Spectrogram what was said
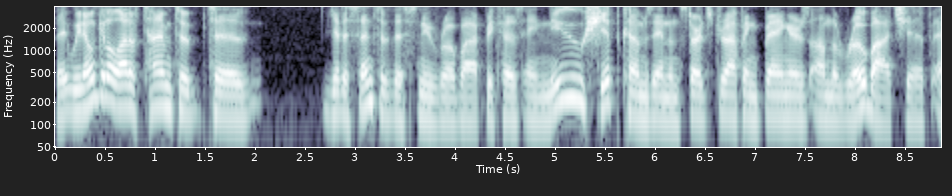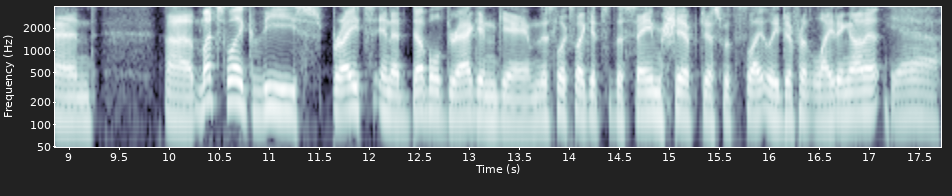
they, we don't get a lot of time to to get a sense of this new robot because a new ship comes in and starts dropping bangers on the robot ship, and uh, much like the sprites in a Double Dragon game, this looks like it's the same ship just with slightly different lighting on it. Yeah.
